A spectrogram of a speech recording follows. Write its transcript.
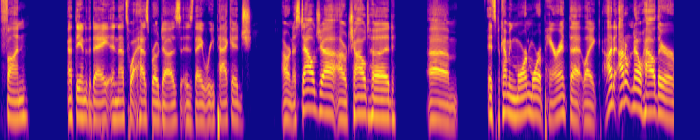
fun. At the end of the day, and that's what Hasbro does is they repackage our nostalgia, our childhood. Um, it's becoming more and more apparent that like I I don't know how their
